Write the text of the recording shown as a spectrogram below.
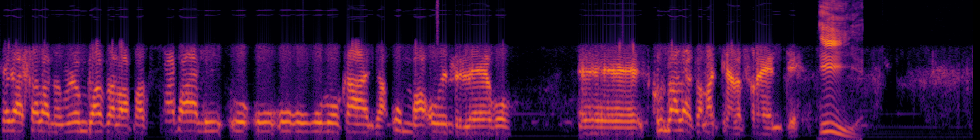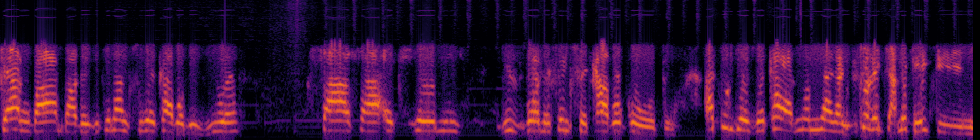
ke kahlala nomunye umntu lapha sabali ulokhanja uma owendrileko eh sikhuluma la zama-girlfriend iye kuyangibamba bengifuna ngisuke ekhabo biziwe kusasa ekuseni ngizibone sengisekhabo godu. Athi ngiyezwe ekhaya kunomnyanya ngisole ejame egeyidini.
